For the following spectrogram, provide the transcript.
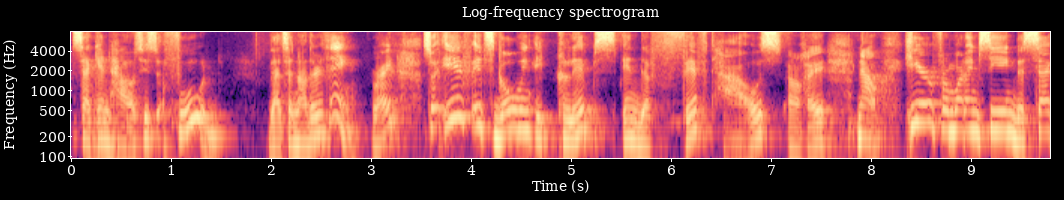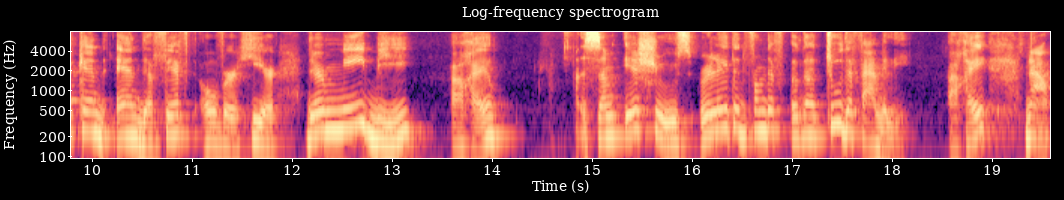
Second house is food. That's another thing, right? So if it's going eclipse in the fifth house, okay, now here from what I'm seeing, the second and the fifth over here, there may be, okay, some issues related from the uh, to the family, okay? Now,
